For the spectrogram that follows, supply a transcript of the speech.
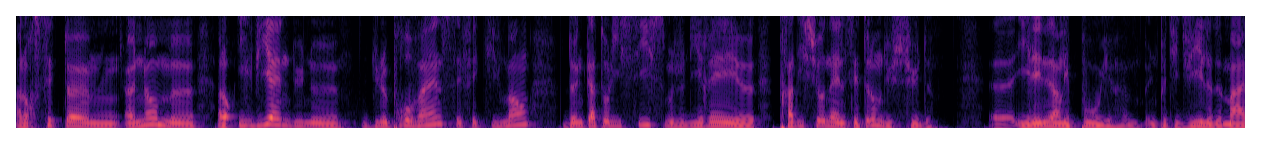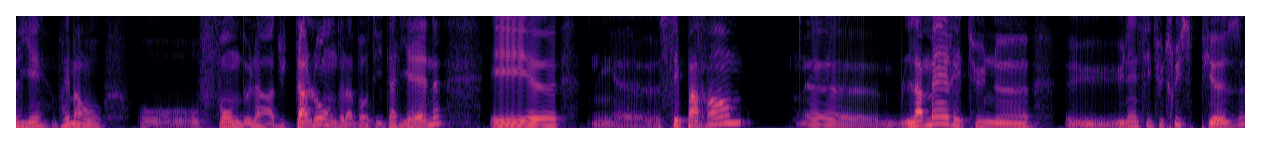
Alors c'est un, homme, euh, alors il vient d'une province, effectivement, d'un catholicisme, je dirais, euh, traditionnel. C'est un homme du Sud. Euh, il est né dans les Pouilles, une petite ville de Malier, vraiment au, au, fond de la, du talon de la botte italienne. Et ses parents, la mère est une, une institutrice pieuse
